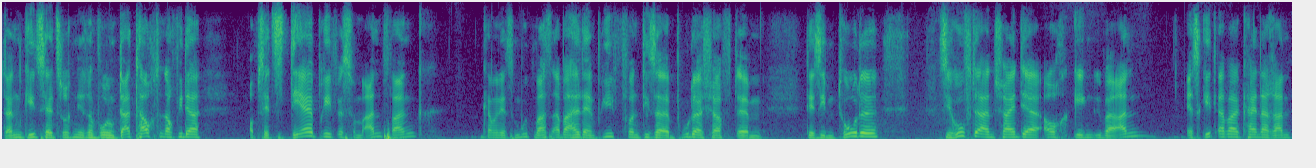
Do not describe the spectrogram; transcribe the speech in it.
dann geht sie halt zurück in ihre Wohnung. Da taucht dann auch wieder, ob es jetzt der Brief ist vom Anfang, kann man jetzt mutmaßen, aber halt ein Brief von dieser Bruderschaft ähm, der sieben Tode. Sie ruft da anscheinend ja auch gegenüber an. Es geht aber keiner ran.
